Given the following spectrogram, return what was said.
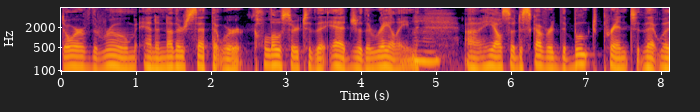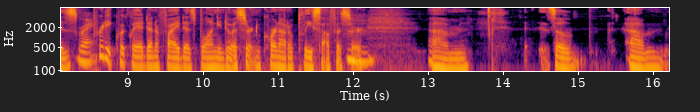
door of the room, and another set that were closer to the edge of the railing. Uh, he also discovered the boot print that was Right. pretty quickly identified as belonging to a certain Coronado police officer. Um, so, um,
